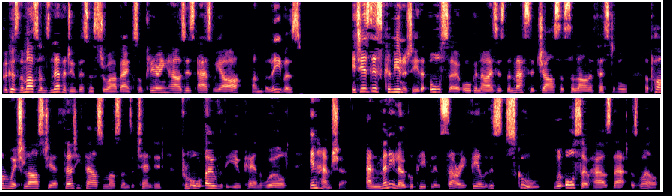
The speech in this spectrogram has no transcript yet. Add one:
because the Muslims never do business through our banks or clearing houses as we are unbelievers. It is this community that also organises the massive Jalsa Salana festival upon which last year 30,000 Muslims attended from all over the UK and the world in Hampshire and many local people in Surrey feel that this school will also house that as well.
